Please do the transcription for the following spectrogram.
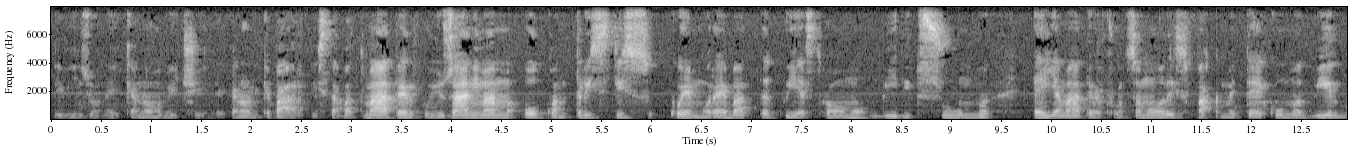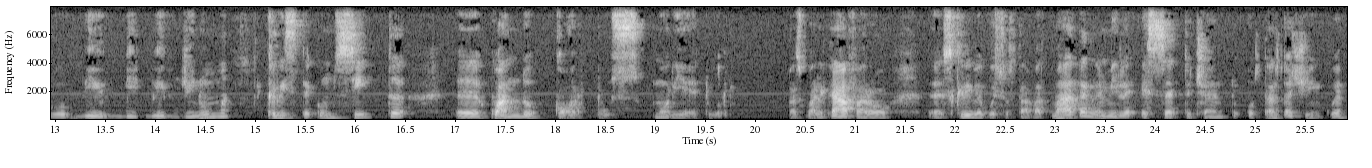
diviso nei canonici, nelle canoniche parti Stabat Mater, cuius animam, o quam tristis que morebat, qui est homo, vidit sum, eia mater fons amoris, fac metecum, virgo virgi, virginum, Christe cum sit, eh, quando corpus morietur. Pasquale Cafaro eh, scrive questo Stabat Mater nel 1785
